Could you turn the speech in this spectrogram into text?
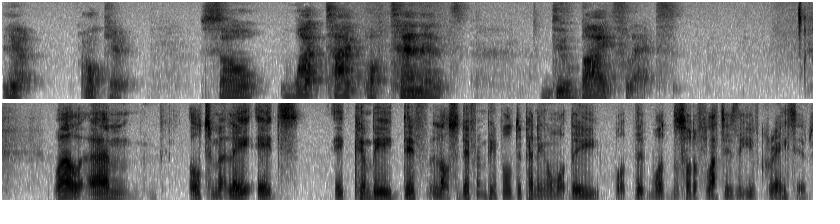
Yeah. Okay. So, what type of tenants do buy flats? Well, um, ultimately, it's it can be diff- lots of different people depending on what the what the what the sort of flat is that you've created.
